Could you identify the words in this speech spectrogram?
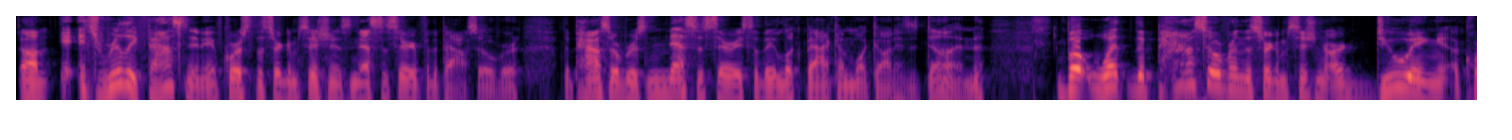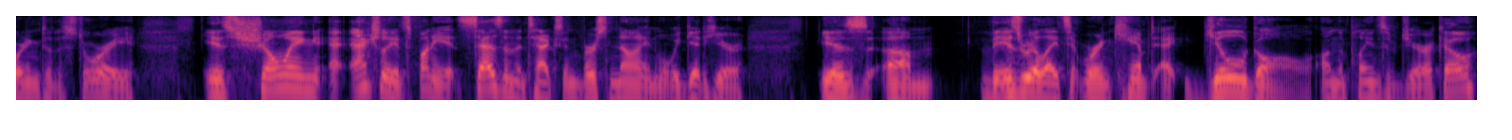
Um, it- it's really fascinating. Of course, the circumcision is necessary for the Passover. The Passover is necessary so they look back on what God has done. But what the Passover and the circumcision are doing, according to the story, is showing. Actually, it's funny. It says in the text in verse 9, what we get here is um, the Israelites were encamped at Gilgal on the plains of Jericho.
